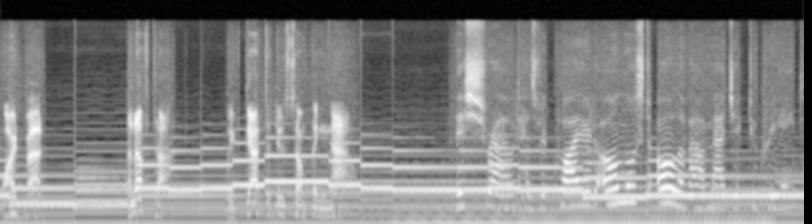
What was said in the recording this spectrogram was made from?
quite bad. Enough talk. We've got to do something now. This shroud has required almost all of our magic to create.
